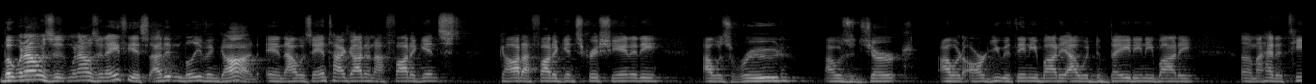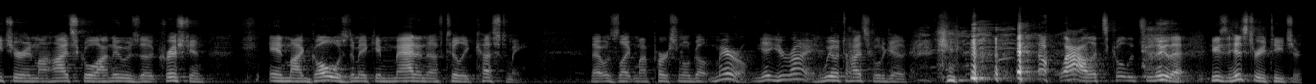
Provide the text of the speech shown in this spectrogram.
But when I was when I was an atheist, I didn't believe in God, and I was anti-God, and I fought against God. I fought against Christianity. I was rude. I was a jerk. I would argue with anybody. I would debate anybody. Um, I had a teacher in my high school I knew was a Christian, and my goal was to make him mad enough till he cussed me. That was like my personal goal. Merrill, yeah, you're right. We went to high school together. wow, that's cool that you knew that. He was a history teacher.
